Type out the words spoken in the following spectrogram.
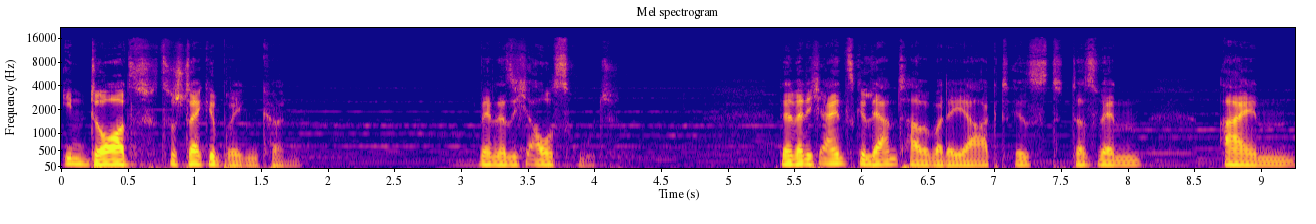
ihn dort zur Strecke bringen können, wenn er sich ausruht. Denn wenn ich eins gelernt habe bei der Jagd, ist, dass wenn ein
